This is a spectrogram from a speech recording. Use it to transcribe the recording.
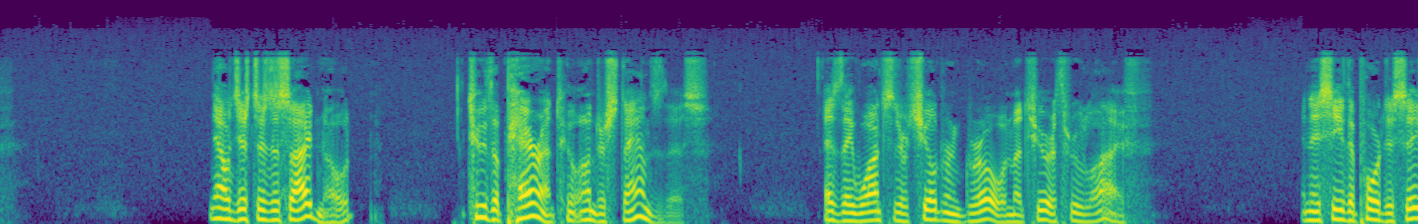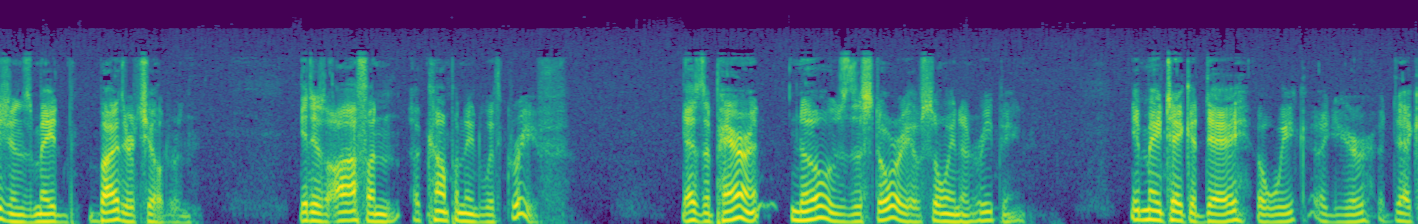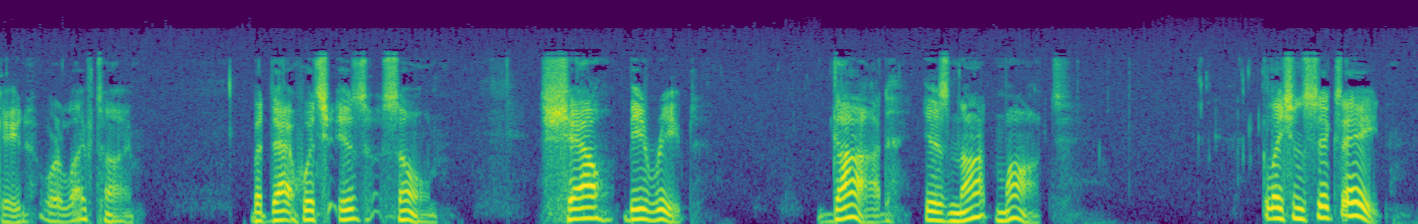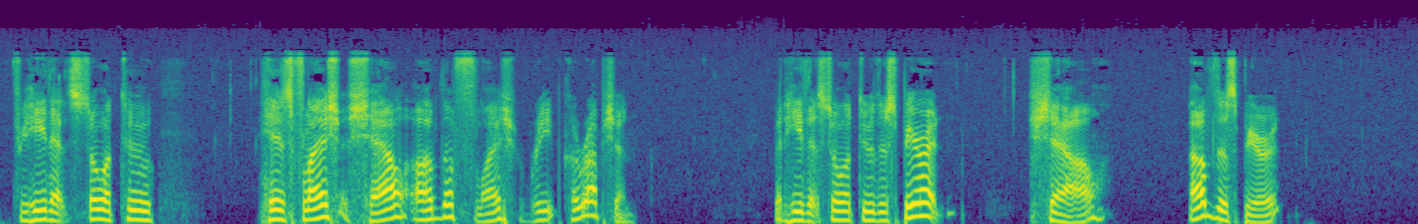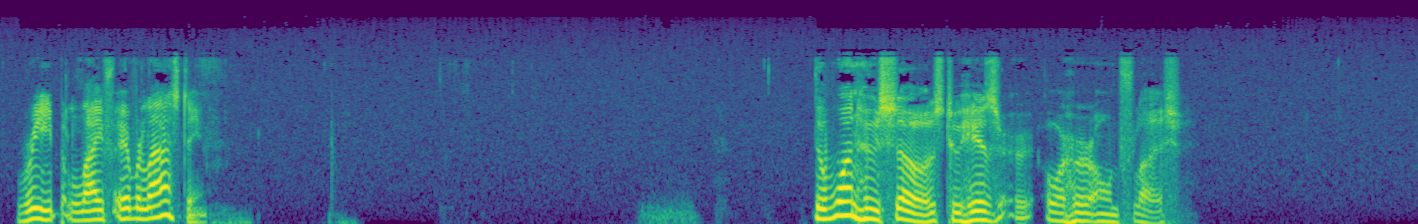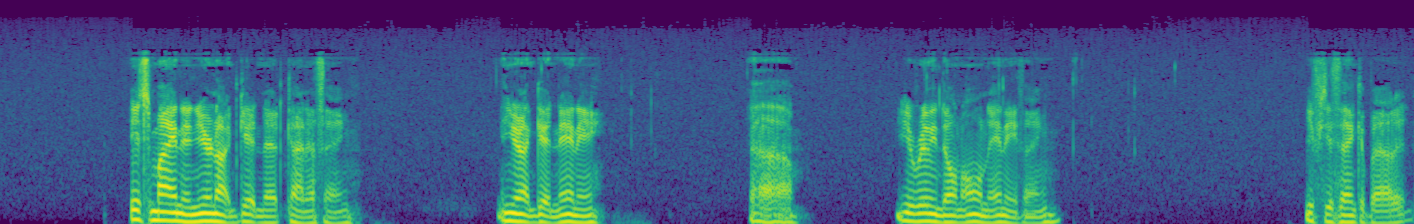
Now, just as a side note, to the parent who understands this, as they watch their children grow and mature through life, and they see the poor decisions made by their children, it is often accompanied with grief as the parent knows the story of sowing and reaping. It may take a day, a week, a year, a decade, or a lifetime. But that which is sown shall be reaped. God is not mocked. Galatians 6 8. For he that soweth to his flesh shall of the flesh reap corruption. But he that soweth to the Spirit shall of the Spirit reap life everlasting. The one who sows to his or her own flesh, it's mine and you're not getting that kind of thing. You're not getting any. Uh, you really don't own anything if you think about it.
